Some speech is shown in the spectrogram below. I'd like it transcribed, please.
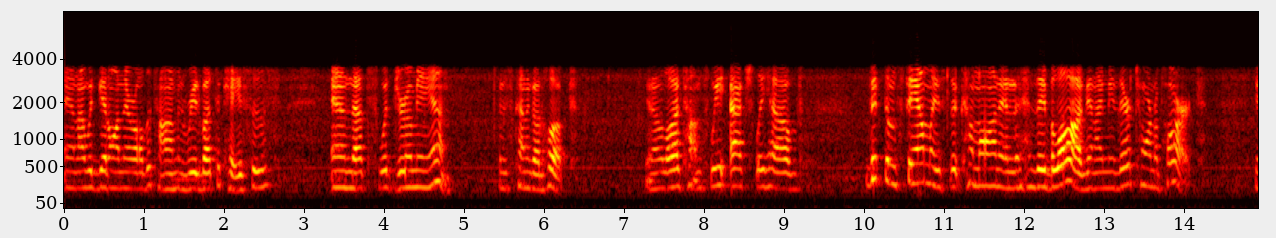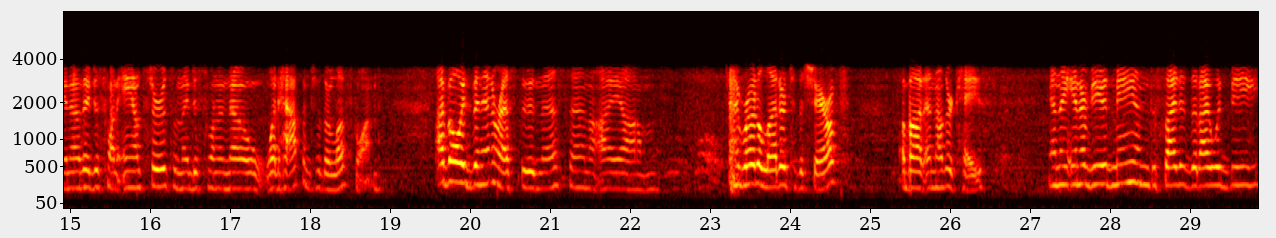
and I would get on there all the time and read about the cases, and that's what drew me in. I just kind of got hooked. You know, a lot of times we actually have victims' families that come on and they blog, and I mean, they're torn apart. You know, they just want answers and they just want to know what happened to their loved one. I've always been interested in this, and I um, I wrote a letter to the sheriff about another case, and they interviewed me and decided that I would be,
